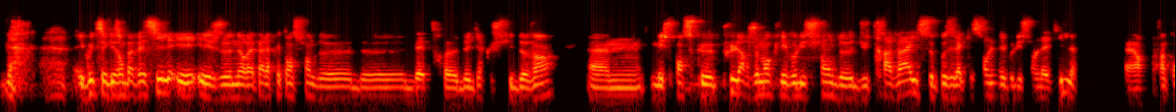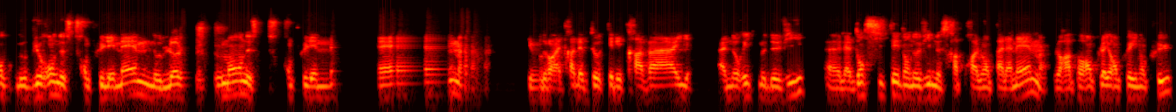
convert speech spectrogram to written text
Écoute, c'est une question pas facile et, et je n'aurais pas la prétention de, de, de dire que je suis devin. Euh, mais je pense que plus largement que l'évolution du travail, se pose la question de l'évolution de la ville. Euh, en fin de compte, nos bureaux ne seront plus les mêmes, nos logements ne seront plus les mêmes. Ils vont devoir être adaptés au télétravail, à nos rythmes de vie. Euh, la densité dans nos villes ne sera probablement pas la même, le rapport employeur-employé non plus.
